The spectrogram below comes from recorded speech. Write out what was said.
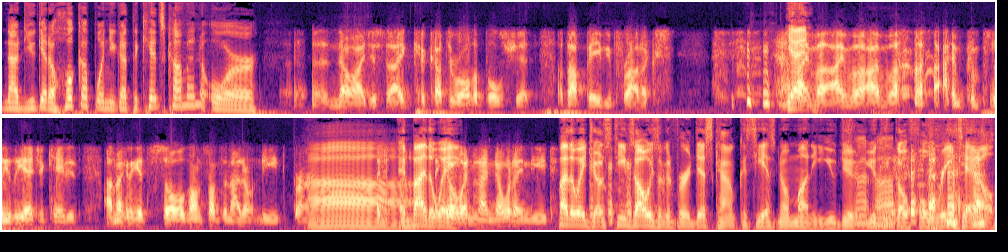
now, do you get a hookup when you got the kids coming, or no, I just I cut through all the bullshit about baby products. Yeah. I'm a, I'm a, I'm a, I'm completely educated. I'm not going to get sold on something I don't need. Burn. Ah. and by the I way, go in and I know what I need. By the way, Joe, Steve's always looking for a discount because he has no money. You do. you can go full retail.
